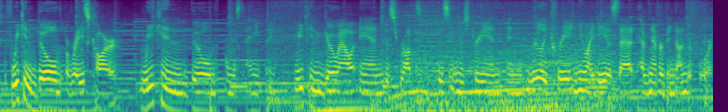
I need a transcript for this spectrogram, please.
if we can build a race car, we can build almost anything. We can go out and disrupt this industry and, and really create new ideas that have never been done before.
